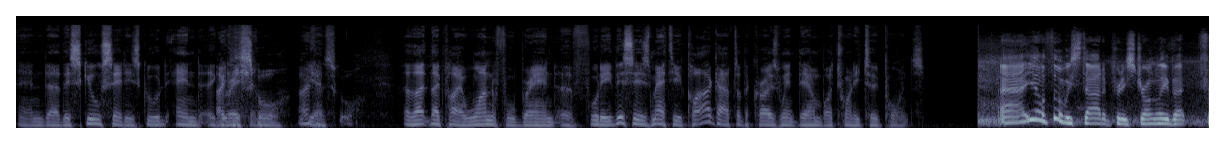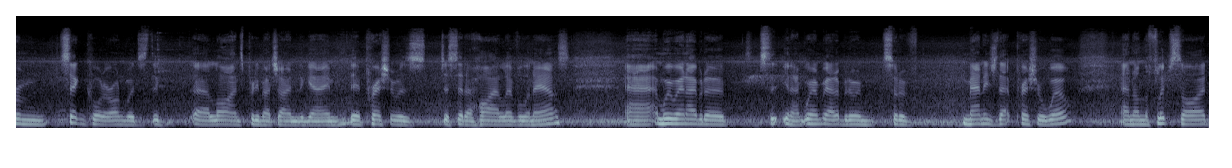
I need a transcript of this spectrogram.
and uh, their skill set is good and They aggression. can score. They can score. Uh, They, they play a wonderful brand of footy. This is Matthew Clark after the Crows went down by 22 points. Uh, yeah, I thought we started pretty strongly, but from second quarter onwards, the uh, Lions pretty much owned the game. Their pressure was just at a higher level than ours, uh, and we weren't able to, you know, weren't able to sort of manage that pressure well. And on the flip side,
